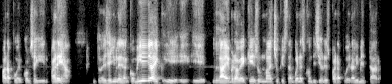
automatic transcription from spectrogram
para poder conseguir pareja. Entonces ellos le dan comida y, la hembra ve que es un macho que está en buenas condiciones para poder alimentar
